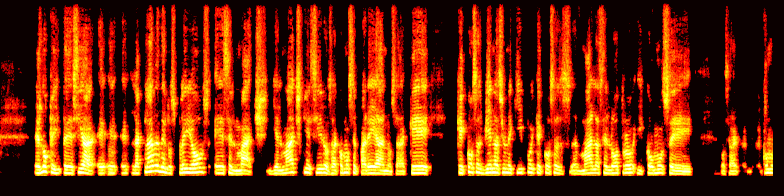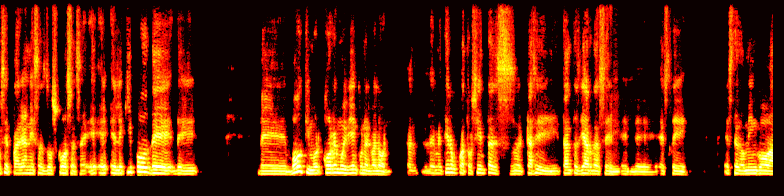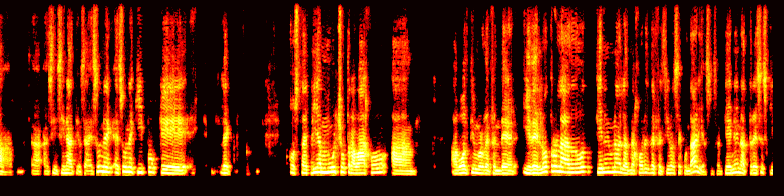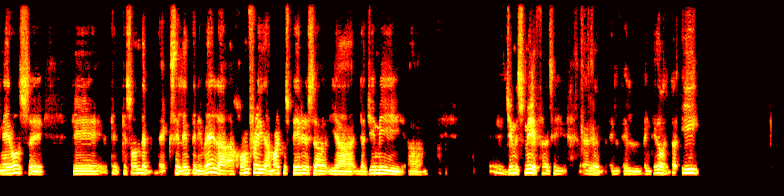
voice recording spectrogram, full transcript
es lo que te decía, eh, eh, eh, la clave de los playoffs es el match. Y el match quiere decir, o sea, cómo se parean, o sea, qué, qué cosas bien hace un equipo y qué cosas mal hace el otro y cómo se, o sea, cómo se parean esas dos cosas. El equipo de, de, Baltimore corre muy bien con el balón. Le metieron 400, casi tantas yardas el, este este domingo a, Cincinnati. O sea, es un, es un equipo que le costaría mucho trabajo a, Baltimore defender. Y del otro lado, tienen una de las mejores defensivas secundarias. O sea, tienen a tres esquineros eh, que, son de, excelente nivel, a, Humphrey, a Marcus Peters y, a, Jimmy, Jimmy Smith, así, el, 22. Y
